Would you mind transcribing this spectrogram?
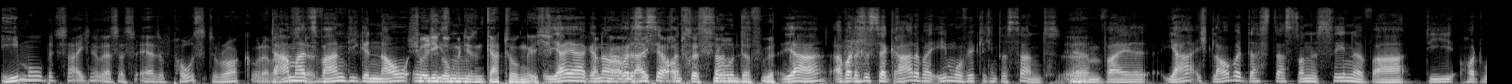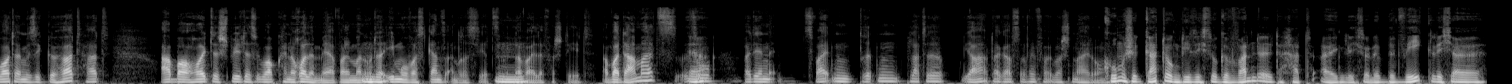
Emo bezeichnen oder ist das eher so Post-Rock oder was damals waren die genau Entschuldigung in mit diesen, diesen Gattungen. Ich Ja, ja, genau, aber das ist ja auch Obsession interessant. dafür. Ja, aber das ist ja gerade bei Emo wirklich interessant, Ja. ähm, weil ja, ich glaube, dass das so eine Szene war, die Hot Water Musik gehört hat, aber heute spielt das überhaupt keine Rolle mehr, weil man Mhm. unter Emo was ganz anderes jetzt Mhm. mittlerweile versteht. Aber damals, Ja. so bei den zweiten, dritten Platte, ja, da gab es auf jeden Fall Überschneidungen. Komische Gattung, die sich so gewandelt hat eigentlich, so eine bewegliche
